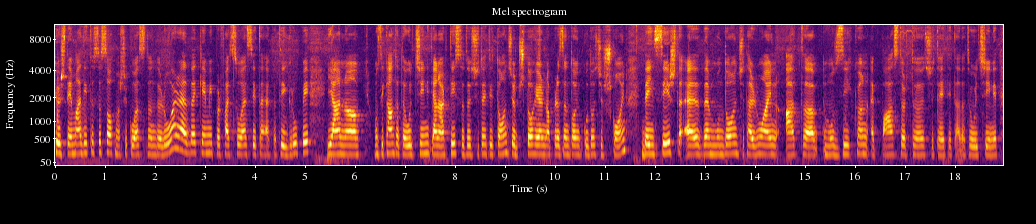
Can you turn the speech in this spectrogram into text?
Kjo është tema e ditës së sotme, shikues të nderuar, edhe kemi përfaqësuesit e këtij grupi, janë muzikantët e Ulqinit, janë artistët e qytetit tonë që çdo herë na prezentojnë kudo që shkojnë, denjësisht edhe mundohen që ta ruajnë atë muzikën e pastër të qytetit edhe të Ulqinit.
